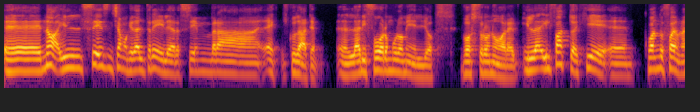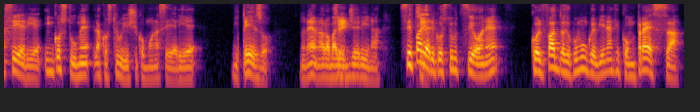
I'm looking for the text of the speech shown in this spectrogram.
Eh, no, il senso, diciamo che dal trailer sembra... eh, scusate, eh, la riformulo meglio, vostro onore. Il, il fatto è che eh, quando fai una serie in costume la costruisci come una serie di peso, non è una roba Sì. leggerina. Se fai Sì. la ricostruzione, col fatto che comunque viene anche compressa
